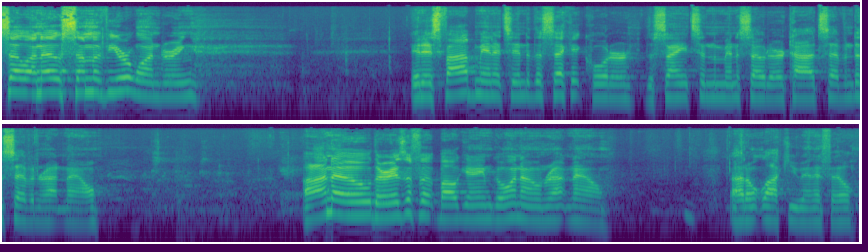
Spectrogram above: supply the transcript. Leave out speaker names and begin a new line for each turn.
So I know some of you are wondering. It is five minutes into the second quarter. The Saints and the Minnesota are tied seven to seven right now. I know there is a football game going on right now. I don't like you, NFL.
